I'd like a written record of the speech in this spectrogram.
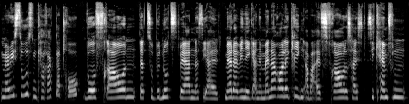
Mary Sue ist ein Charaktertrop, wo Frauen dazu benutzt werden, dass sie halt mehr oder weniger eine Männerrolle kriegen, aber als Frau. Das heißt, sie kämpfen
